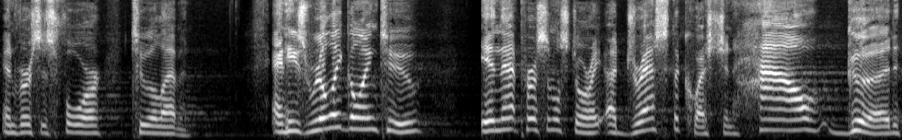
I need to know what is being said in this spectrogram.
in verses 4 to 11. And he's really going to, in that personal story, address the question, how good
